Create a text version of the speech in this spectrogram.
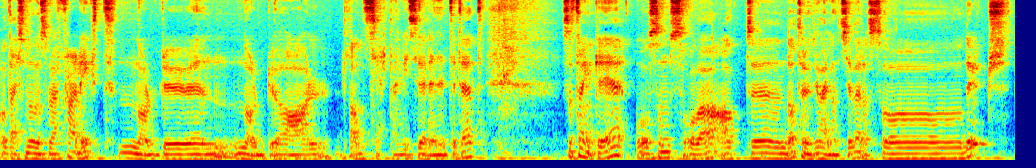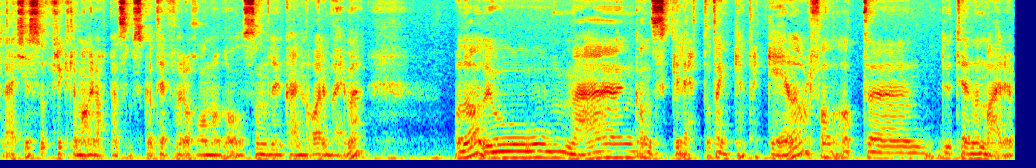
og det er ikke noe som er ferdig når du, når du har lansert en visuell identitet, så tenker jeg og som så da at eh, da trenger det jo heller ikke være så dyrt. Det er ikke så fryktelig mange lapper som skal til for å ha noe som du kan arbeide med. Og da er det jo meg ganske lett å tenke, tenker jeg da i hvert fall, at uh, du tjener mer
